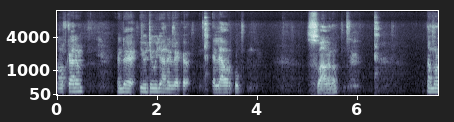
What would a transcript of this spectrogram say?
നമസ്കാരം. എന്റെ യൂട്യൂബ് ചാനലിലേക്ക് എല്ലാവർക്കും സ്വാഗതം. നമ്മൾ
